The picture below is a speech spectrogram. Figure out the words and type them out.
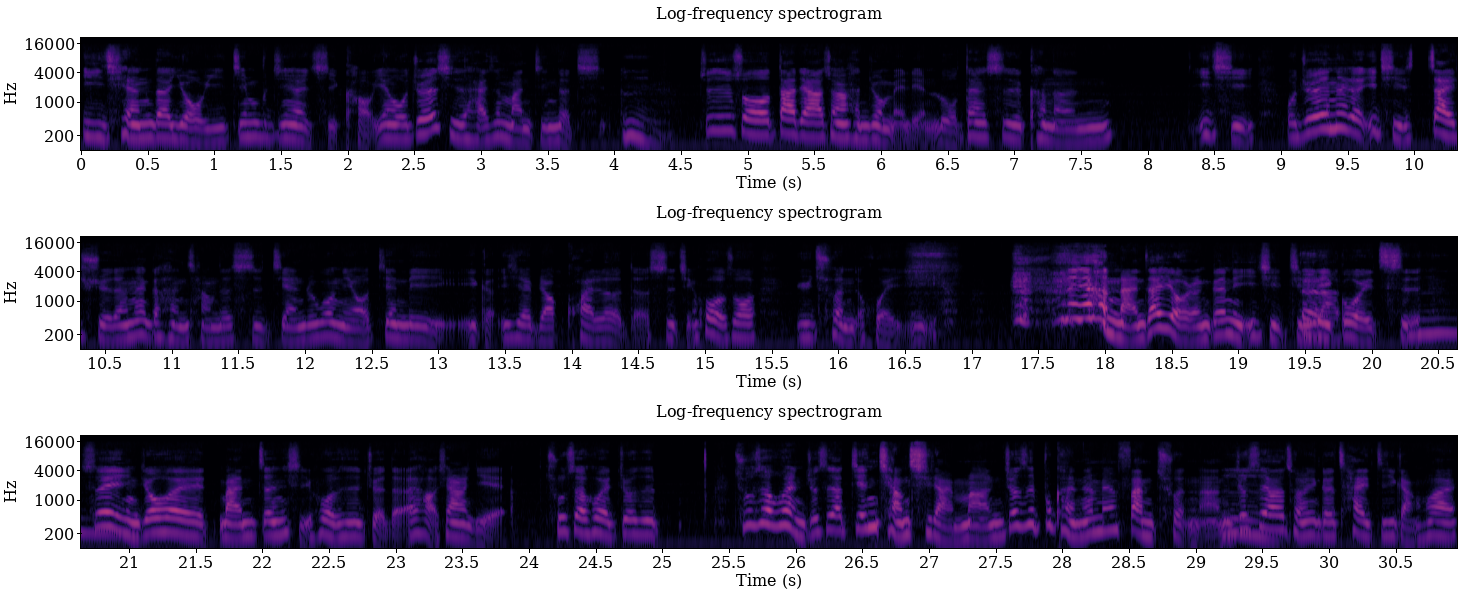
以前的友谊经不经得起考验？我觉得其实还是蛮经得起的。嗯，就是说大家虽然很久没联络，但是可能一起，我觉得那个一起在学的那个很长的时间，如果你有建立一个一些比较快乐的事情，或者说愚蠢的回忆，那也很难再有人跟你一起经历过一次，所以你就会蛮珍惜，或者是觉得哎、欸，好像也出社会就是。出社会，你就是要坚强起来嘛，你就是不可能那边犯蠢啊，你就是要从一个菜鸡赶快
